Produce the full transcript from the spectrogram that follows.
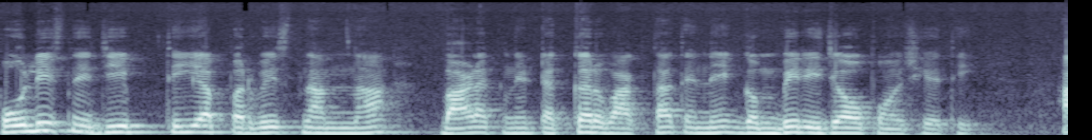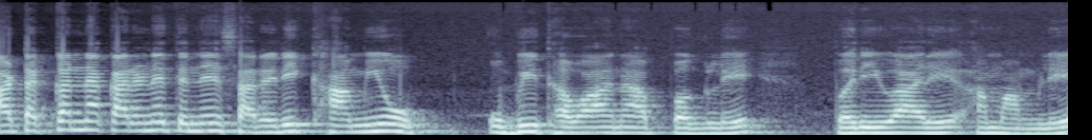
પોલીસની જીપથી આ પરવેશ નામના બાળકને ટક્કર વાગતા તેને ગંભીર ઇજાઓ પહોંચી હતી. આ ટક્કરના કારણે તેને શારીરિક ખામીઓ ઊભી થવાના પગલે પરિવારે આ મામલે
